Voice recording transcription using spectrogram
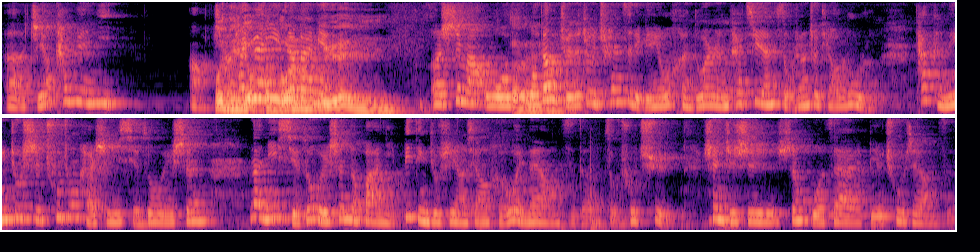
呃，只要他愿意啊，只要他愿意在外面。愿意。呃，是吗？我我倒觉得这个圈子里边有很多人，他既然走上这条路了，他肯定就是初衷还是以写作为生。那你写作为生的话，你必定就是要像何伟那样子的走出去，甚至是生活在别处这样子。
